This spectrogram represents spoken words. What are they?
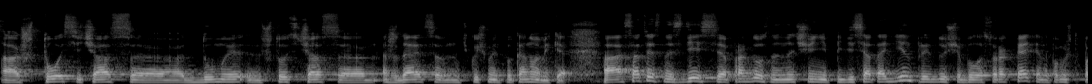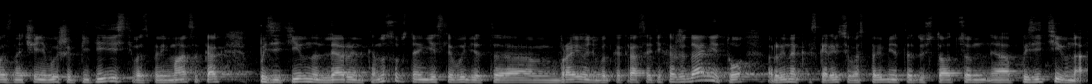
что сейчас э, думает, что сейчас э, ожидается на текущий момент в экономике. А, соответственно, здесь прогнозное значение 51, предыдущее было 45. Я напомню, что значение выше 50 воспринимается как позитивно для рынка. Ну, собственно, если выйдет э, в районе вот как раз этих ожиданий, то рынок, скорее всего, воспримет эту ситуацию позитивно.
